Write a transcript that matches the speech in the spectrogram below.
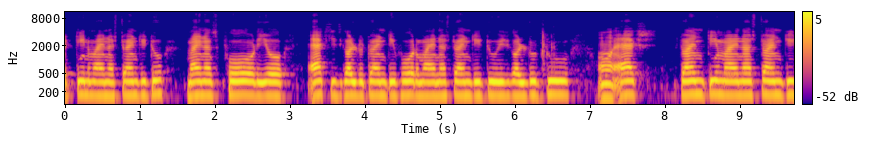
eighteen minus twenty two minus four. यो x is equal to twenty four minus twenty two is equal to two. X twenty minus twenty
